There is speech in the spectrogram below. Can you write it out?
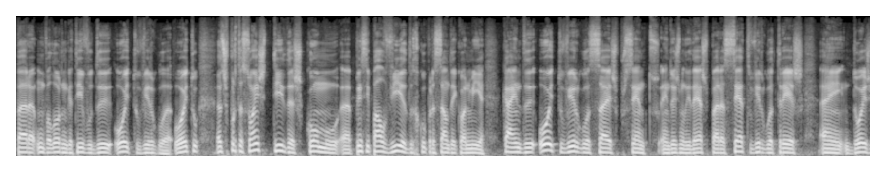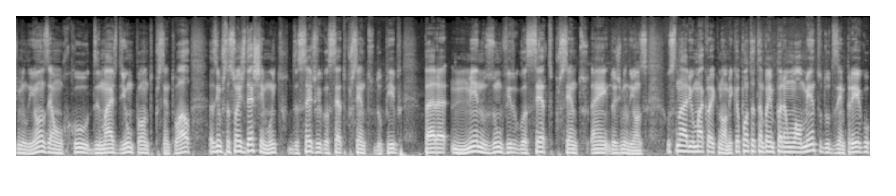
para um valor negativo de 8,8%. As exportações, tidas como a principal via de recuperação da economia, caem de 8,6% em 2010 para 7,3% em 2011. É um recuo de mais de um ponto percentual. As importações descem muito, de 6,7% do PIB para menos 1,7% em 2011. O cenário macroeconómico aponta também para um aumento do desemprego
